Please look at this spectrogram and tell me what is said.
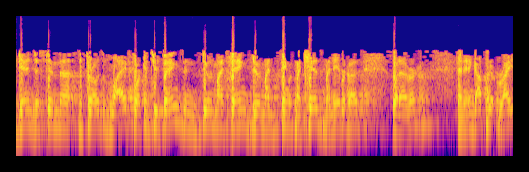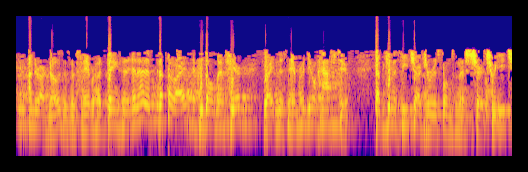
again, just in the, the throes of life, working through things and doing my thing, doing my thing with my kids, my neighborhood, whatever. And, and God put it right under our noses, this neighborhood things. And, and that is, that's all right if you don't live here, right in this neighborhood. You don't have to. God's given us each our Jerusalems in this church. We each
